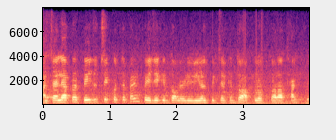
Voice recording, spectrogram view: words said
আর চাইলে আপনার পেজও চেক করতে পারেন পেজে কিন্তু অলরেডি রিয়েল পিকচার কিন্তু আপলোড করা থাকবে।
